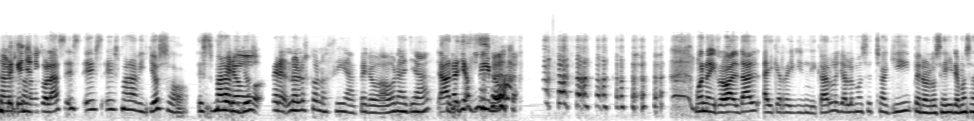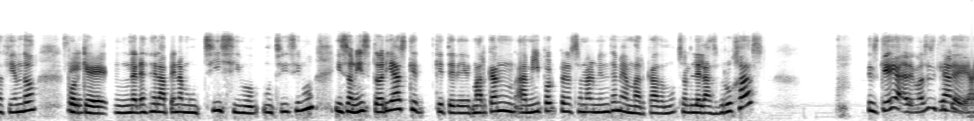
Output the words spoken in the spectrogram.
el pequeño Nicolás es, es, es, maravilloso. Es maravilloso. Pero, pero no los conocía, pero ahora ya. Ahora ya sí, ¿no? Bueno, y Roald Dahl hay que reivindicarlo, ya lo hemos hecho aquí, pero lo seguiremos haciendo porque merece la pena muchísimo, muchísimo. Y son historias que, te marcan, a mí personalmente me han marcado mucho. El de las brujas, es que además es que te,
